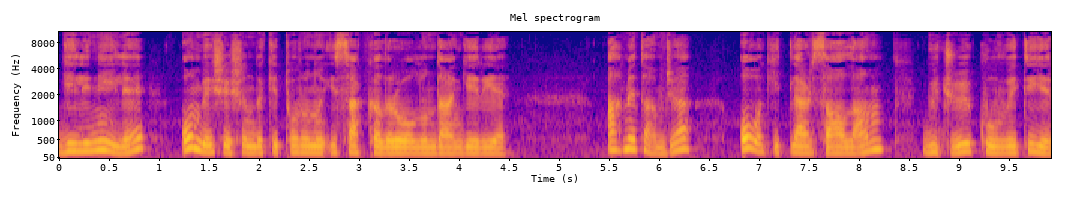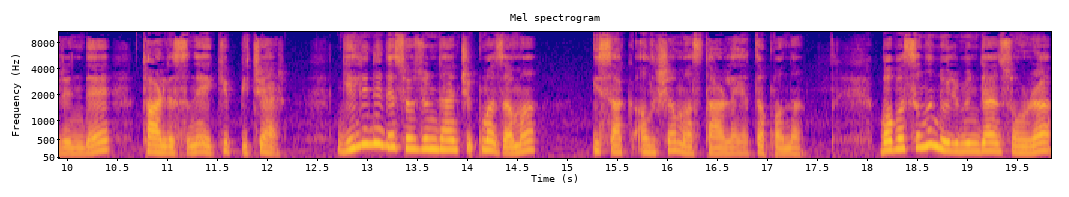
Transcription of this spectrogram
Geliniyle 15 yaşındaki torunu İshak kalır oğlundan geriye. Ahmet amca o vakitler sağlam, gücü, kuvveti yerinde tarlasını ekip biçer. Gelini de sözünden çıkmaz ama İshak alışamaz tarlaya tapana. Babasının ölümünden sonra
